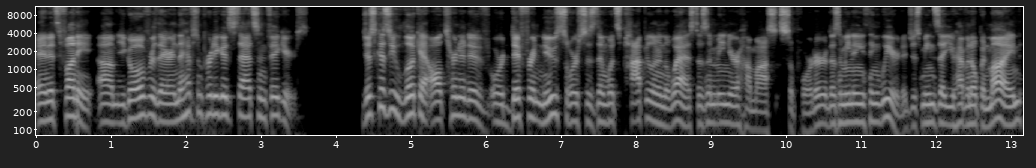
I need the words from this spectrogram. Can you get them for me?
And it's funny, um, you go over there and they have some pretty good stats and figures. Just because you look at alternative or different news sources than what's popular in the West doesn't mean you're a Hamas supporter. It doesn't mean anything weird. It just means that you have an open mind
